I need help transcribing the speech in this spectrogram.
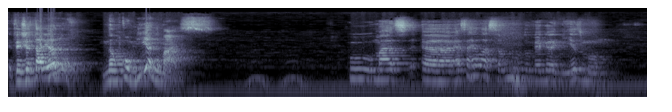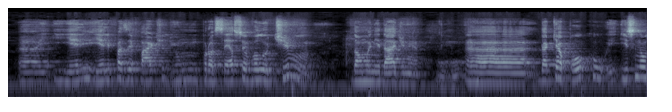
vegetariano, não comia animais. O, mas uh, essa relação do veganismo uh, e, ele, e ele fazer parte de um processo evolutivo da humanidade, né? Uhum. Uh, daqui a pouco, isso não,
